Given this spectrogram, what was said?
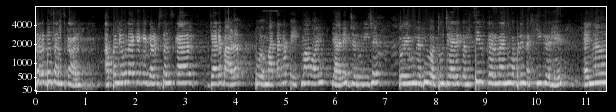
ગર્ભ સંસ્કાર. આપણને એવું લાગે કે ગર્ભ સંસ્કાર જ્યારે બાળક માતાના પેટમાં હોય ત્યારે જ જરૂરી છે. તો એવું નથી હોતું, જ્યારે કન્સીવ કરવાનું આપણે નક્કી કરીએ, એના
